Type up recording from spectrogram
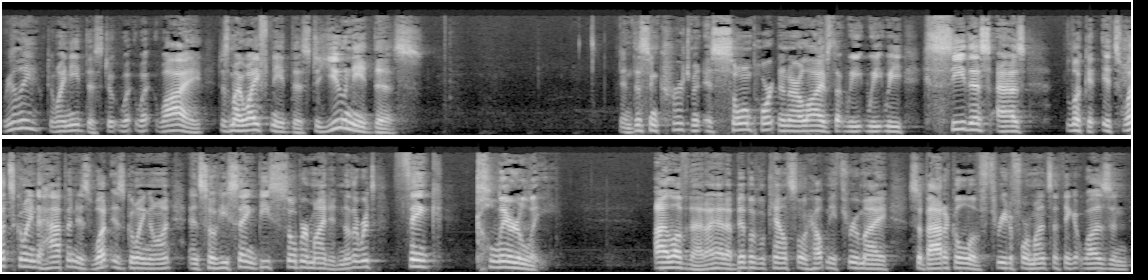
Really? Do I need this? Do, wh- wh- why? Does my wife need this? Do you need this? And this encouragement is so important in our lives that we, we, we see this as look, it's what's going to happen, is what is going on. And so he's saying, be sober minded. In other words, think clearly. I love that. I had a biblical counselor help me through my sabbatical of three to four months, I think it was, in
